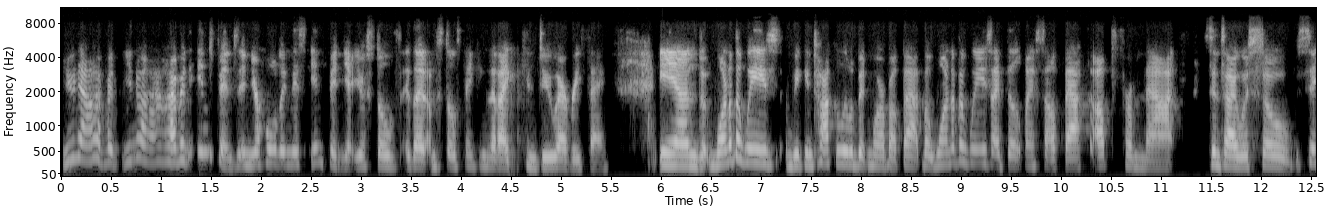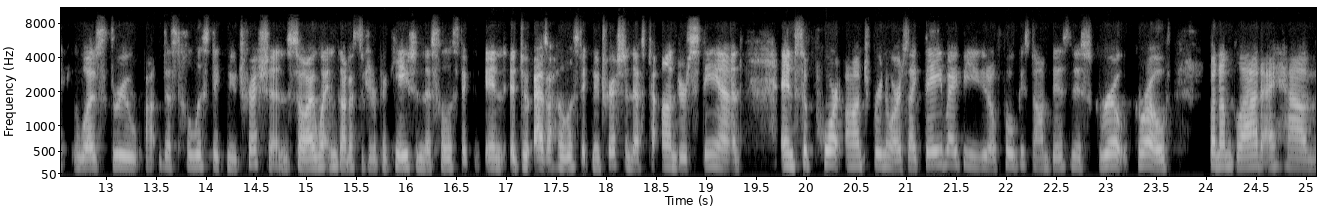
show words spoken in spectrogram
you now have a, you know, have an infant, and you're holding this infant, yet you're still that I'm still thinking that I can do everything." And one of the ways we can talk a little bit more about that, but one of the ways I built myself back up from that since I was so sick was through uh, just holistic nutrition. So I went and got a certification this holistic in as a holistic nutritionist to understand and support entrepreneurs. Like they might be, you know, focused on business growth, growth, but I'm glad I have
